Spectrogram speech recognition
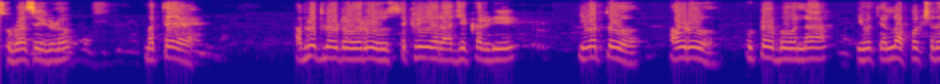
ಶುಭಾಶಯಗಳು. ಮತ್ತೆ ಅಮೃತ್ ಗೌಡ್ರವರು ಸಕ್ರಿಯ ರಾಜಕಾರಣಿ. ಇವತ್ತು ಅವರು ಹುಟ್ಟುಹಬ್ಬವನ್ನು ಇವತ್ತೆಲ್ಲ ಪಕ್ಷದ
